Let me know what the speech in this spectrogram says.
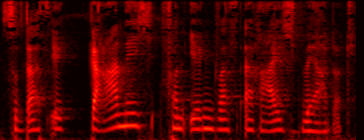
sodass ihr gar nicht von irgendwas erreicht werdet.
